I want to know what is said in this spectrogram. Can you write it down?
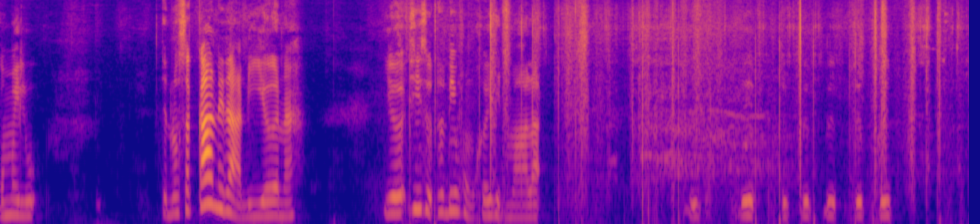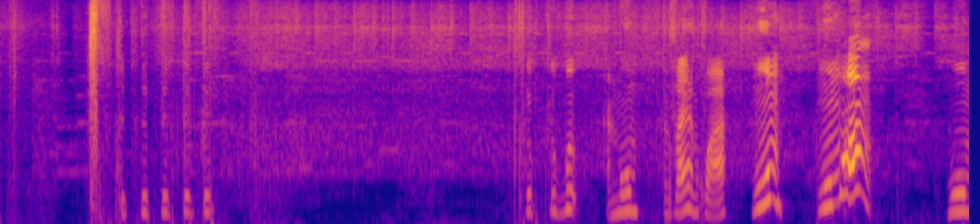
ก็ไม่รู้ แต่ดูสก้าในด่านนี้เยอะนะ เยอะที่สุดเท่าที่ผมเคยเห็นมาละตึ๊บตึ๊บตึ๊บตึ๊บตึ๊บตึ๊บตึ๊บตึ๊บตึ๊บตึ๊บตึ๊บหันมุม หันซ้าย หันขวา มุม มุมห้อง มุม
